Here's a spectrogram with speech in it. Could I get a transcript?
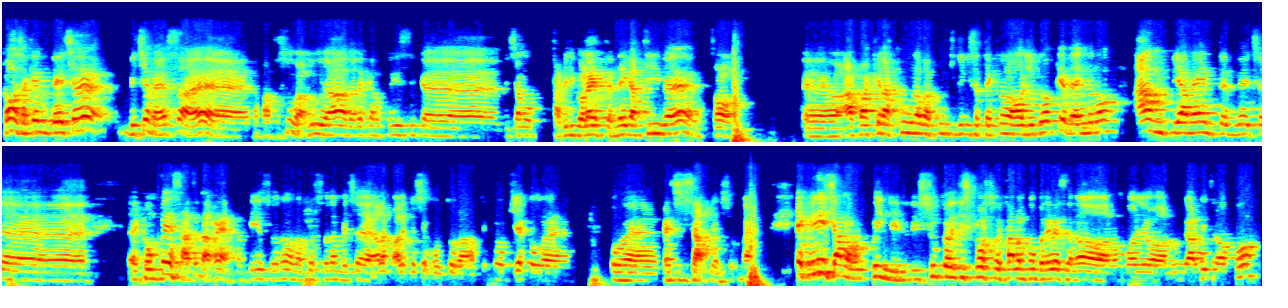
Cosa che invece, viceversa, è da parte sua. Lui ha delle caratteristiche, diciamo, tra virgolette, negative, insomma, eh, ha qualche lacuna dal punto di vista tecnologico, che vengono ampiamente invece... Eh, eh, compensate da me, perché io sono una persona invece alla quale piace molto la tecnologia come, come penso si sappia, insomma. E quindi diciamo, quindi il succo del discorso, per farlo un po' breve, se no non voglio allungarmi troppo,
